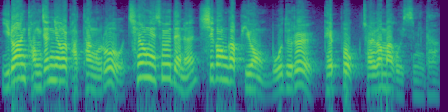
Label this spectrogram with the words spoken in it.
이러한 경쟁력을 바탕으로 채용에 소요되는 시간과 비용 모두를 대폭 절감하고 있습니다.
